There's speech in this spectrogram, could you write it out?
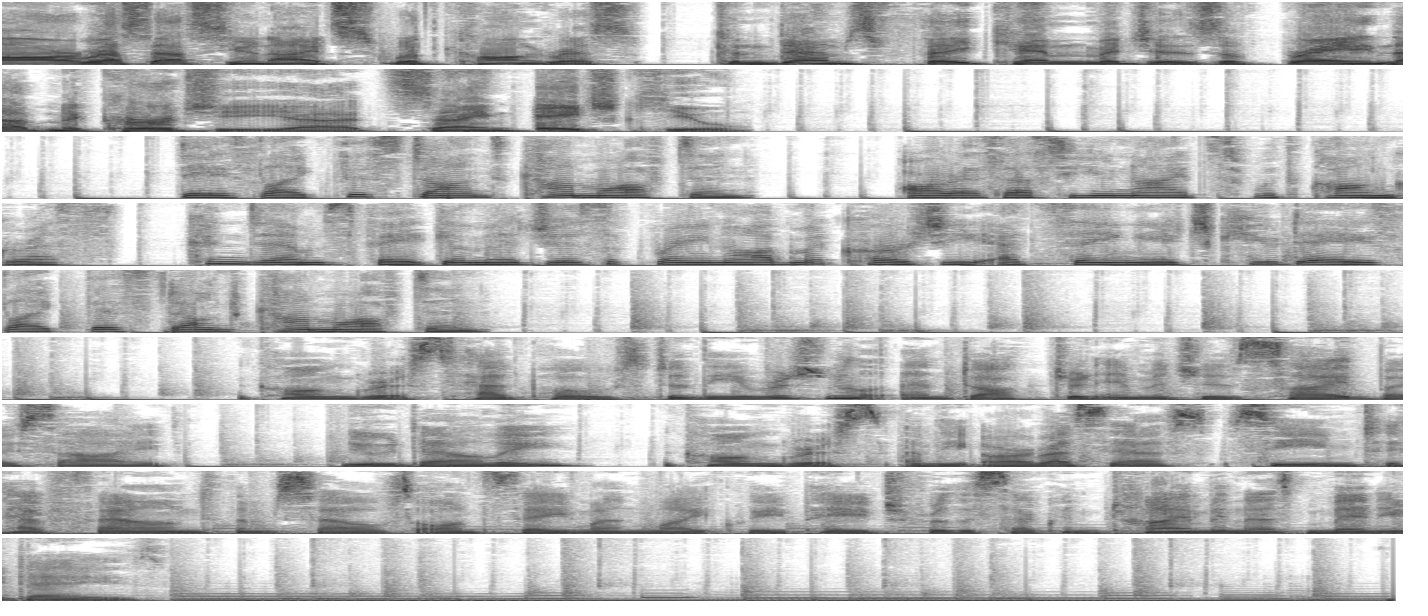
RSS unites with Congress, condemns fake images of Pranab Mukherjee at Sangh HQ. Days like this don't come often. RSS unites with Congress, condemns fake images of Pranab Mukherjee at Sangh HQ. Days like this don't come often. Congress had posted the original and doctored images side by side. New Delhi, the Congress and the RSS seem to have found themselves on same unlikely page for the second time in as many days.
